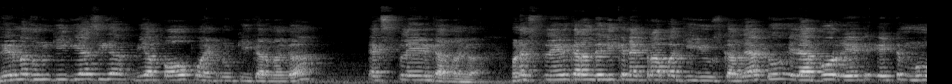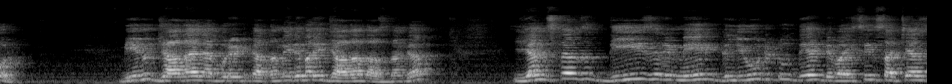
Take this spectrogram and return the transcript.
ਫਿਰ ਮੈਂ ਤੁਹਾਨੂੰ ਕੀ ਕਿਹਾ ਸੀਗਾ ਵੀ ਆਪਾਂ ਉਹ ਪੁਆਇੰਟ ਨੂੰ ਕੀ ਕਰਨਾਗਾ? ਐਕਸਪਲੇਨ ਕਰਨਾਗਾ। ਹੁਣ ਐਕਸਪਲੇਨ ਕਰਨ ਦੇ ਲਈ ਕਨੈਕਟਰ ਆਪਾਂ ਕੀ ਯੂਜ਼ ਕਰ ਲਿਆ? ਟੂ ਇਲੈਬੋਰੇਟ ਇਟ ਮੋਰ ਵੀ ਇਹਨੂੰ ਜ਼ਿਆਦਾ ਇਲੈਬੋਰੇਟ ਕਰਦਾ। ਮੈਂ ਇਹਦੇ ਬਾਰੇ ਜ਼ਿਆਦਾ ਦੱਸ ਦਾਂਗਾ। Youngsters, these remain glued to their devices such as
